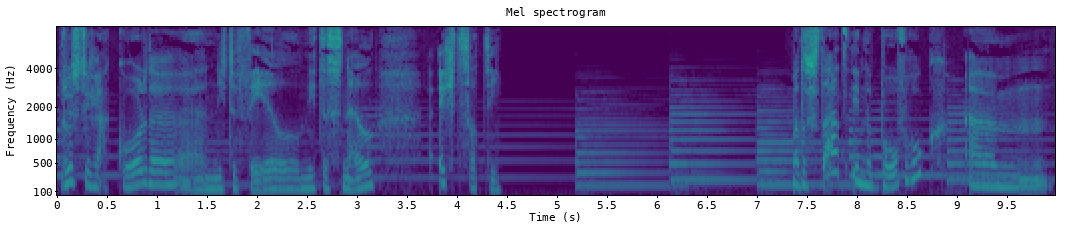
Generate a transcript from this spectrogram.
Rustige akkoorden, eh, niet te veel, niet te snel. Echt satie. Maar er staat in de bovenhoek um,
